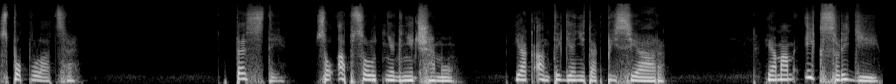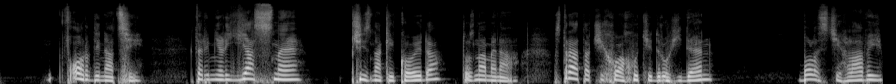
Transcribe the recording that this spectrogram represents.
z populace. Testy jsou absolutně k ničemu, jak antigeni, tak PCR. Já mám x lidí v ordinaci, kteří měli jasné příznaky covida, to znamená ztráta čichu a chuti druhý den, bolesti hlavy,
